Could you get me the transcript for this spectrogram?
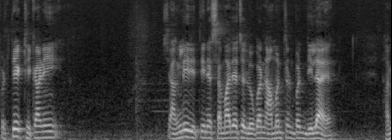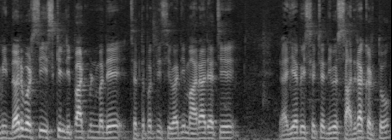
प्रत्येक ठिकाणी चांगली रीतीने समाजाच्या लोकांना आमंत्रण पण दिलं आहे. आम्ही दरवर्षी स्किल डिपार्टमेंटमध्ये छत्रपती शिवाजी महाराजाचे राज्याभिषेकचा दिवस साजरा करतो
